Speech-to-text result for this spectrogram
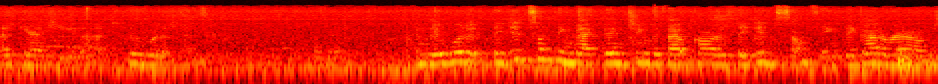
I guarantee you that there would have been. Okay. And they would. They did something back then too. Without cars, they did something. They got around.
